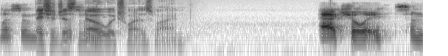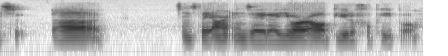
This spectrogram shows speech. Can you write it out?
Listen. They should just listen. know which one is mine. Actually, since uh, since they aren't in Zeta, you are all beautiful people,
